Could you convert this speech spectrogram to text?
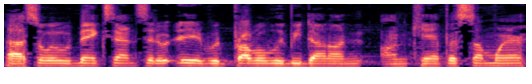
Uh, so it would make sense that it, it would probably be done on on campus somewhere.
